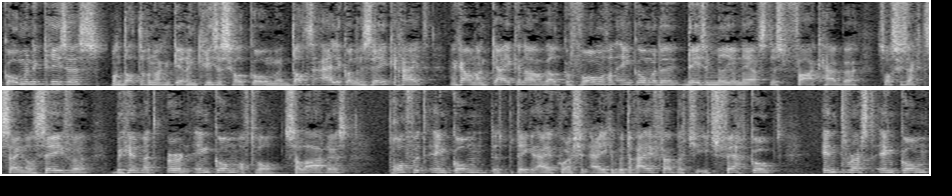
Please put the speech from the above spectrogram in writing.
komende crisis. Want dat er nog een keer een crisis zal komen, dat is eigenlijk wel een zekerheid. En gaan we dan kijken naar welke vormen van inkomen de, deze miljonairs dus vaak hebben. Zoals gezegd, zijn er zeven. Begin met earn income, oftewel salaris. Profit income, dat betekent eigenlijk gewoon als je een eigen bedrijf hebt, dat je iets verkoopt interest income.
